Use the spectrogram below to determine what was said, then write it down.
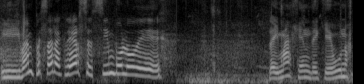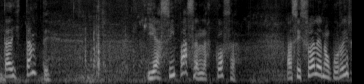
y va a empezar a crearse el símbolo de la imagen de que uno está distante. Y así pasan las cosas, así suelen ocurrir.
